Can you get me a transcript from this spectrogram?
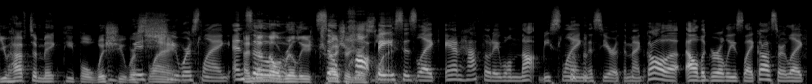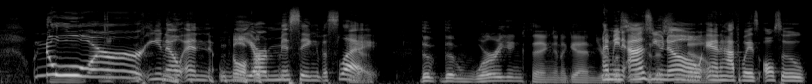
You have to make people wish you were wish slaying. you were slaying. And, And so, then they'll really treasure so your pop slaying. base is like Anne Hathaway will not be slaying this year at the Met Gala. All the girlies like us are like, nor, you know, and we Nor. are missing the slay. The the worrying thing, and again, you're I mean, as you this, know, Anne Hathaway is also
